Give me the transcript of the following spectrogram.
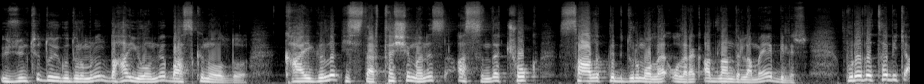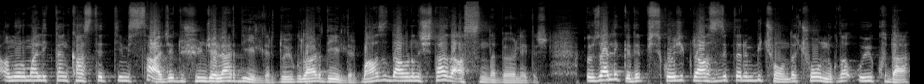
üzüntü duygu durumunun daha yoğun ve baskın olduğu, kaygılı hisler taşımanız aslında çok sağlıklı bir durum ola- olarak adlandırılamayabilir. Burada tabii ki anormallikten kastettiğimiz sadece düşünceler değildir, duygular değildir. Bazı davranışlar da aslında böyledir. Özellikle de psikolojik rahatsızlıkların birçoğunda çoğunlukla uykuda,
